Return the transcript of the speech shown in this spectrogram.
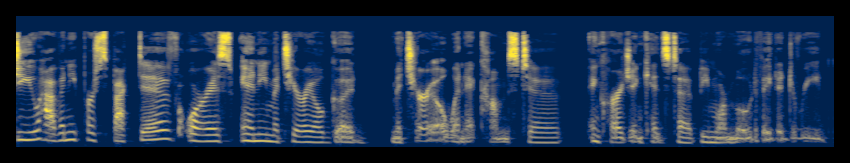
Do you have any perspective, or is any material good material when it comes to encouraging kids to be more motivated to read?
